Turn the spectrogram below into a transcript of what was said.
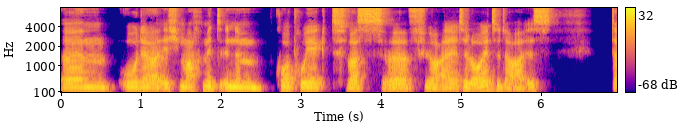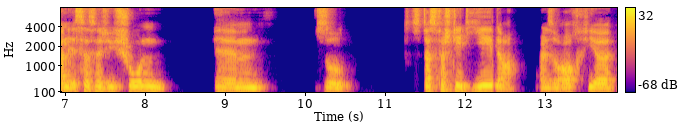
ähm, oder ich mache mit in einem Chorprojekt, was äh, für alte Leute da ist, dann ist das natürlich schon ähm, so, das versteht jeder. Also auch hier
